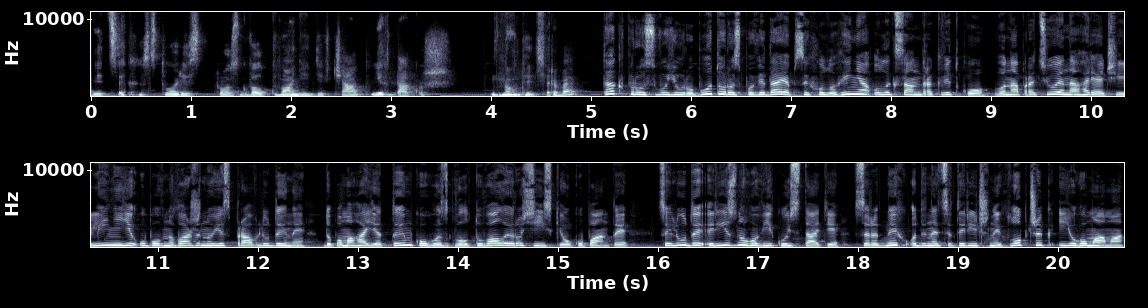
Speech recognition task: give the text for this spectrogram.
від цих історій про зґвалтування дівчат. Їх також нудить рве. Так про свою роботу розповідає психологиня Олександра Квітко. Вона працює на гарячій лінії уповноваженої з прав людини, допомагає тим, кого зґвалтували російські окупанти. Це люди різного віку і статі. Серед них 11-річний хлопчик і його мама.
